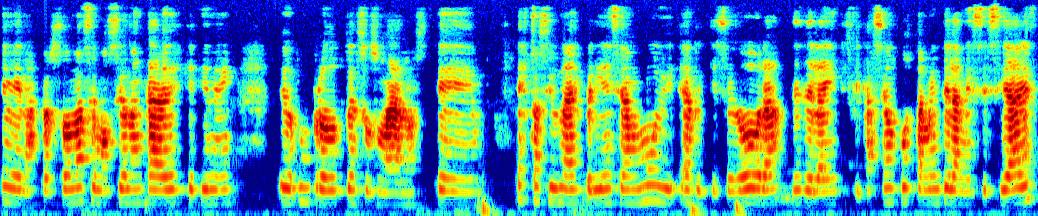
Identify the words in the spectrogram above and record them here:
eh, las personas se emocionan cada vez que tienen eh, un producto en sus manos. Eh, esto ha sido una experiencia muy enriquecedora desde la identificación justamente de las necesidades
